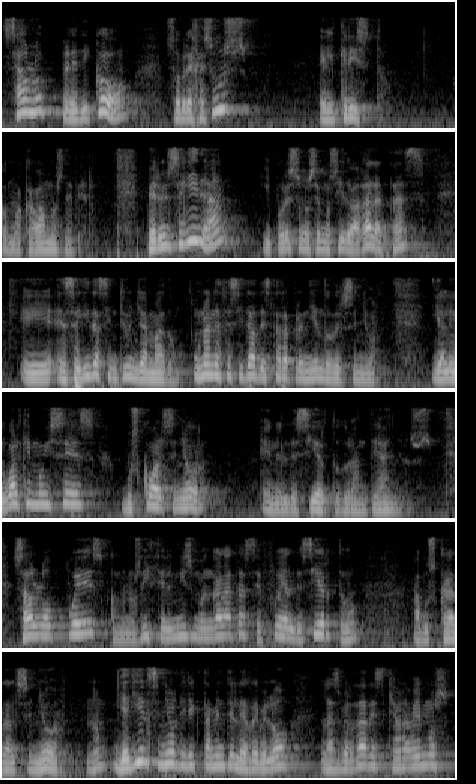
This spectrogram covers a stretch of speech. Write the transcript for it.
Saulo predicó sobre Jesús el Cristo, como acabamos de ver. Pero enseguida, y por eso nos hemos ido a Gálatas, eh, enseguida sintió un llamado, una necesidad de estar aprendiendo del Señor. Y al igual que Moisés, buscó al Señor en el desierto durante años. Saulo, pues, como nos dice él mismo en Gálatas, se fue al desierto a buscar al Señor. ¿no? Y allí el Señor directamente le reveló las verdades que ahora vemos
